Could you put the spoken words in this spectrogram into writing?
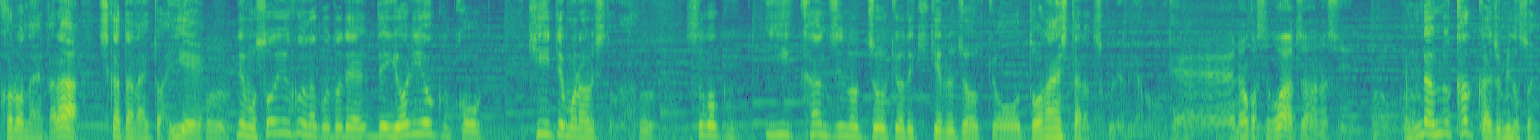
コロナやから仕方ないとはいえ、うん。でもそういうふうなことででよりよくこう聞いてもらう人がうん。すごくいい感じの状況で聞ける状況をどないしたら作れるやろうみたいな。へえんかすごい熱い話。うん。うん、各会場みんなそうや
